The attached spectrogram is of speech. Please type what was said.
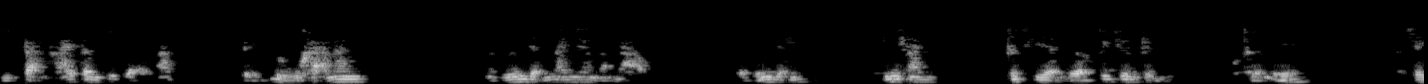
những trạng thái tâm thức giải pháp để đủ khả năng hướng dẫn anh em làm đạo và hướng dẫn chúng sanh thực hiện được cái chương trình của thượng đế xây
